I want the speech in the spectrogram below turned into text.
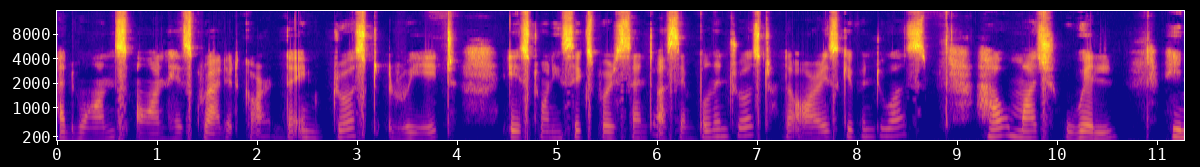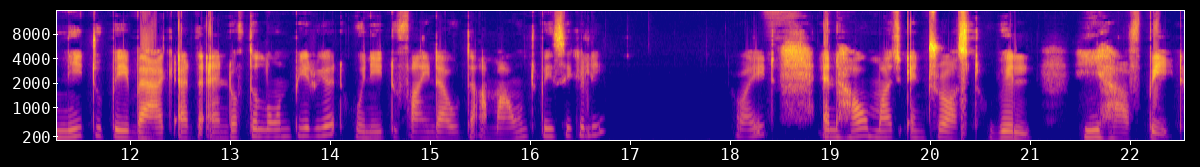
advance on his credit card. The interest rate is 26% a simple interest. The R is given to us. How much will he need to pay back at the end of the loan period? We need to find out the amount basically right? And how much interest will he have paid?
